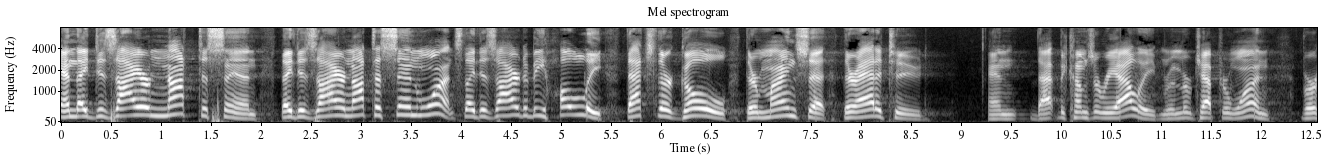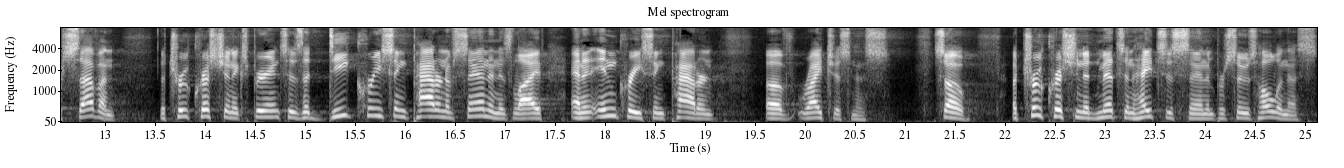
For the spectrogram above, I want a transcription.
and they desire not to sin. They desire not to sin once. They desire to be holy. That's their goal, their mindset, their attitude. And that becomes a reality. Remember chapter 1, verse 7. The true Christian experiences a decreasing pattern of sin in his life and an increasing pattern of righteousness. So, a true Christian admits and hates his sin and pursues holiness.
